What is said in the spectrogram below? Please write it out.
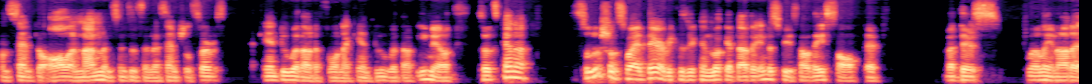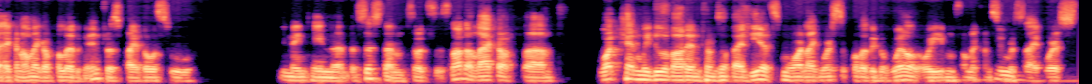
consent to all or none. And since it's an essential service, I can't do without a phone. I can't do without email. So it's kind of solutions right there because you can look at other industries, how they solved it. But there's clearly not an economic or political interest by those who maintain the, the system. So it's, it's not a lack of, um, what can we do about it in terms of ideas? More like where's the political will, or even from the consumer side, where's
